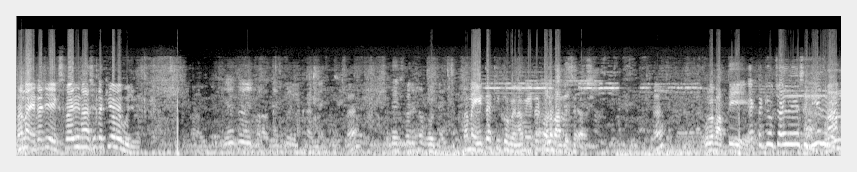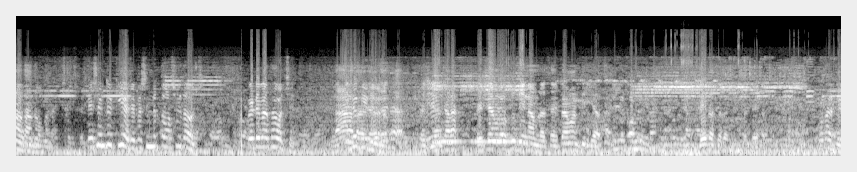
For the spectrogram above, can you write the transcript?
না না এটা যে এক্সপায়ারি না সেটা কীভাবে বুঝবে হ্যাঁ না না এটা কি করবেন আমি এটা করে বাতিল হ্যাঁ ওগুলো একটা কেউ চাইলে এসে দিয়ে দেবে না না তো পেশেন্টের কি আছে পেশেন্টের তো অসুবিধা হচ্ছে পেটে ব্যথা হচ্ছে না যারা ওষুধ দিন আমরা সেটা আমার ঠিকই আছে। ডেট আছে ডেট আছে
